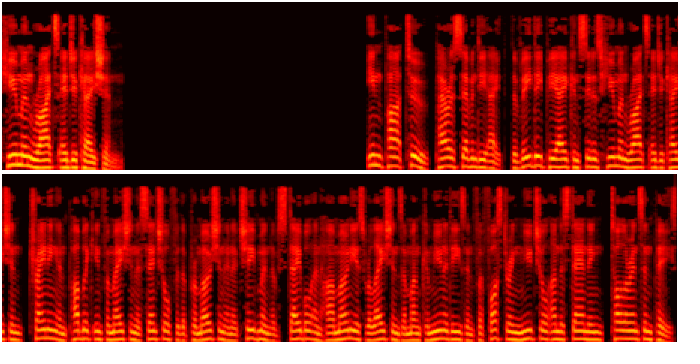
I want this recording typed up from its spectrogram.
Human rights education In Part 2, Para 78, the VDPA considers human rights education, training and public information essential for the promotion and achievement of stable and harmonious relations among communities and for fostering mutual understanding, tolerance and peace.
